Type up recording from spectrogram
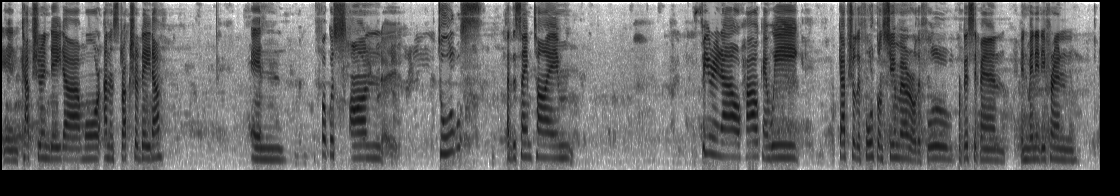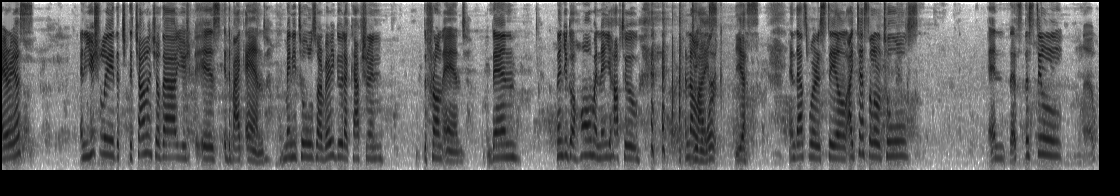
and capturing data, more unstructured data, and focus on uh, tools at the same time figuring out how can we capture the full consumer or the full participant in many different areas and usually the, the challenge of that is at the back end. Many tools are very good at capturing the front end. Then then you go home and then you have to analyze Do the work. yes. And that's where still i test a lot of tools and that's there's still uh,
